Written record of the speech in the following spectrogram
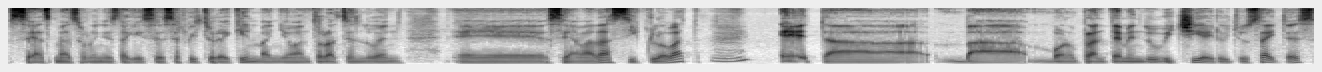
zehaz mehaz ez dakiz zerbitzurekin, baino antolatzen duen eh, zea bada, ziklo bat, eta ba, bueno, planteamendu bitxia iruditu zait, ez?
